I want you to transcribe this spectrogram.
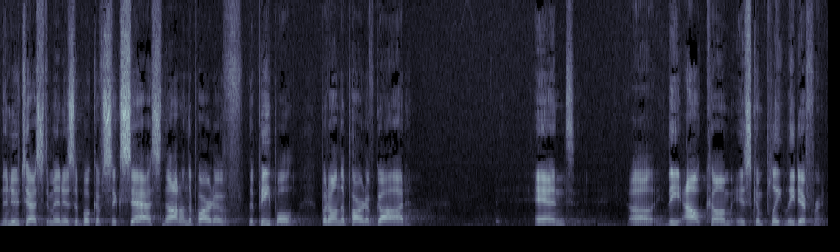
The New Testament is a book of success, not on the part of the people, but on the part of God. And uh, the outcome is completely different.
